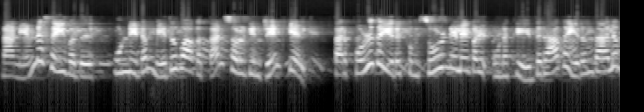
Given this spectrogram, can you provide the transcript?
நான் என்ன செய்வது? உன்னிடம் மெதுவாகத்தான் சொல்கின்றேன் கேள். தற்பொழுது இருக்கும் சூழ்நிலைகள் உனக்கு எதிராக இருந்தாலும்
